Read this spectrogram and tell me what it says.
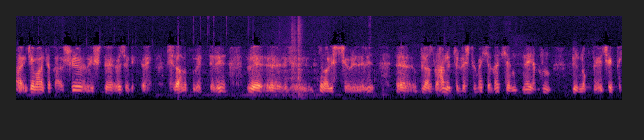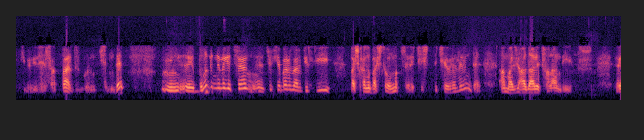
Yani cemaate karşı işte özellikle silahlı kuvvetleri ve e, Kemalist çevreleri e, biraz daha nötrleştirmek ya da kendine yakın bir noktaya çekmek gibi bir hesap vardır bunun içinde. E, bunu gündeme getiren e, Türkiye Barolar Birliği Başkanı başta olmak üzere çeşitli çevrelerin de amacı adalet falan değildir. E,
